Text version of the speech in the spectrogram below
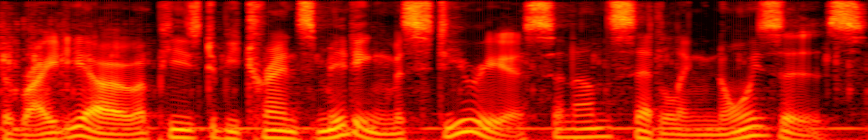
The radio appears to be transmitting mysterious and unsettling noises.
